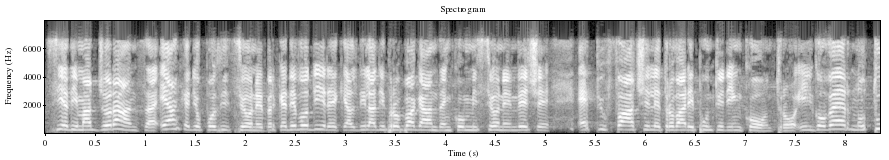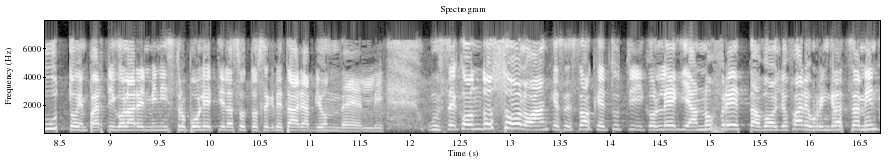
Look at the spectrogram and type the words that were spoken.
sia di maggioranza e anche di opposizione, perché devo dire che al di là di propaganda in commissione invece è più facile trovare i punti di incontro. Il governo tutto, in particolare il ministro Poletti e la sottosegretaria Biondelli. Un secondo solo, anche se so che tutti i colleghi hanno fretta, voglio fare un ringraziamento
